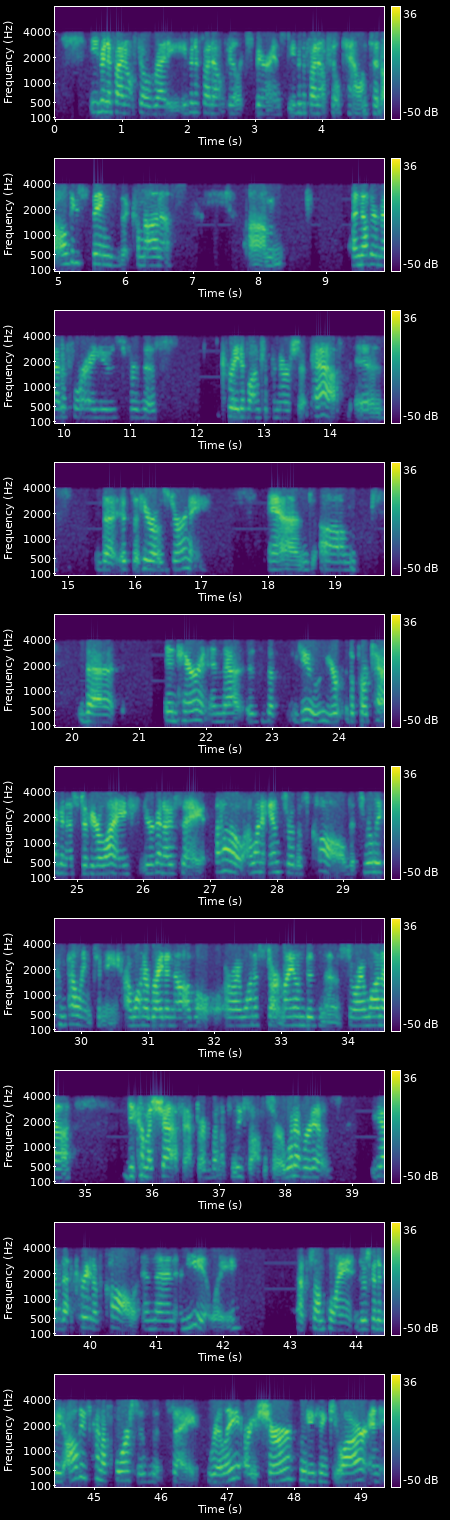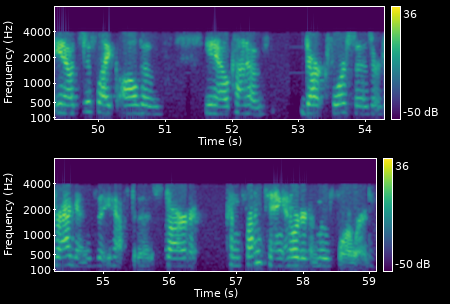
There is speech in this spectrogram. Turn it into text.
Even if I don't feel ready, even if I don't feel experienced, even if I don't feel talented, all these things that come on us. Um, another metaphor I use for this creative entrepreneurship path is that it's a hero's journey. and um, that inherent in that is the you you're the protagonist of your life you're going to say oh i want to answer this call that's really compelling to me i want to write a novel or i want to start my own business or i want to become a chef after i've been a police officer or whatever it is you have that creative call and then immediately at some point there's going to be all these kind of forces that say really? Are you sure? Who do you think you are? And you know it's just like all those you know kind of dark forces or dragons that you have to start confronting in order to move forward.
